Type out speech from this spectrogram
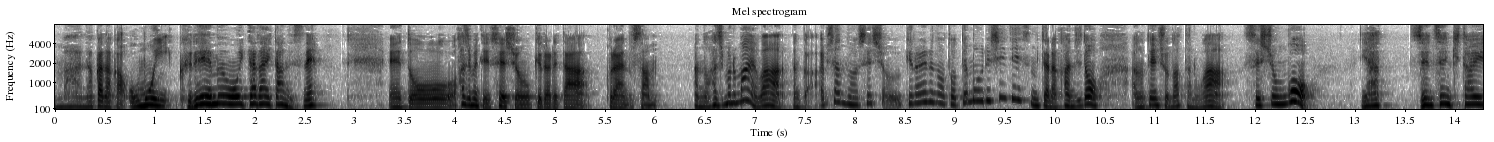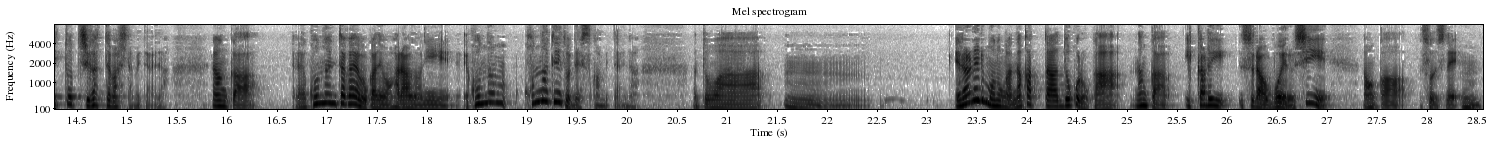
まあ、なかなか重いクレームをいただいたんですね。えっ、ー、と、初めてセッションを受けられたクライアントさん。あの、始まる前は、なんか、アビさんのセッションを受けられるのはとても嬉しいです、みたいな感じの、あの、テンションだったのが、セッション後、いや、全然期待と違ってました、みたいな。なんか、えこんなに高いお金を払うのに、こんな、こんな程度ですかみたいな。あとは、うん、得られるものがなかったどころか、なんか怒りすら覚えるし、なんか、そうですね、うん、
